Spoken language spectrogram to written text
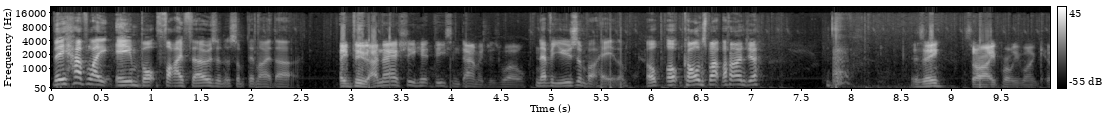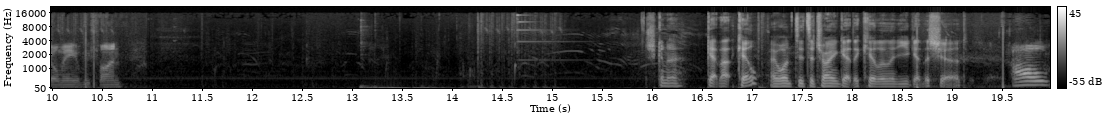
They have like aimbot 5000 or something like that. They do, and they actually hit decent damage as well. Never use them, but hate them. Oh, oh, Colin's back behind you. Is he? It's alright, he probably won't kill me, he'll be fine. Just gonna get that kill. I wanted to try and get the kill, and then you get the shirt. Oh,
